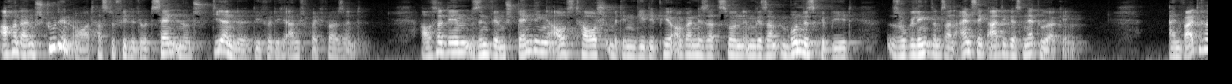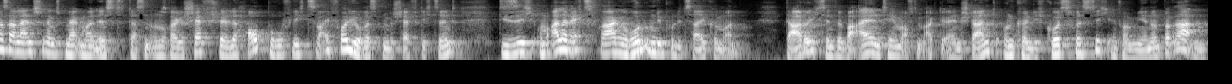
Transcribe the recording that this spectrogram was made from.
Auch an deinem Studienort hast du viele Dozenten und Studierende, die für dich ansprechbar sind. Außerdem sind wir im ständigen Austausch mit den GDP-Organisationen im gesamten Bundesgebiet. So gelingt uns ein einzigartiges Networking. Ein weiteres Alleinstellungsmerkmal ist, dass in unserer Geschäftsstelle hauptberuflich zwei Volljuristen beschäftigt sind, die sich um alle Rechtsfragen rund um die Polizei kümmern. Dadurch sind wir bei allen Themen auf dem aktuellen Stand und können dich kurzfristig informieren und beraten.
